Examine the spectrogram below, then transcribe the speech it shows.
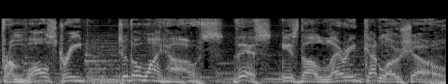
From Wall Street to the White House, this is the Larry Kudlow Show.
